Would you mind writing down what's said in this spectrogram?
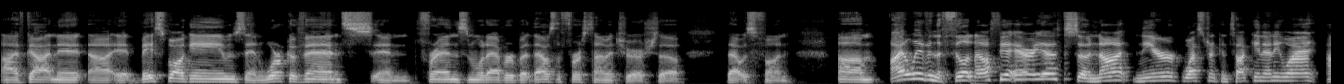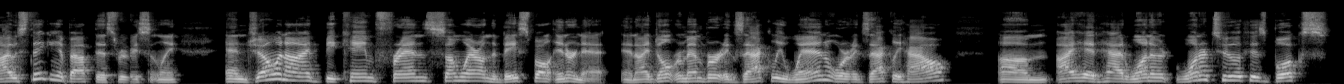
I've gotten it uh, at baseball games and work events and friends and whatever, but that was the first time at church, so that was fun. Um, I live in the Philadelphia area, so not near Western Kentucky in any way. I was thinking about this recently and Joe and I became friends somewhere on the baseball internet, and I don't remember exactly when or exactly how. Um, I had had one or one or two of his books.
